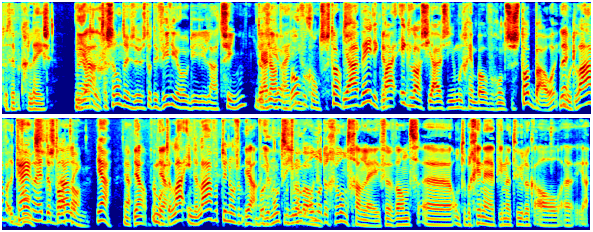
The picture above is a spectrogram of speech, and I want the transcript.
Dat heb ik gelezen. Ja. Het interessante is dus dat die video die hij laat zien, dat ja, een bovengrondse stad. Ja, weet ik. Maar ik las juist, je moet geen bovengrondse stad bouwen. Je moet lava. Krijgen we het debat al? Ja. ja. We moeten la in de lavatunnels. Ja, je moet, je moet onder de grond gaan leven. Want uh, om te beginnen heb je natuurlijk al. Uh, ja,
